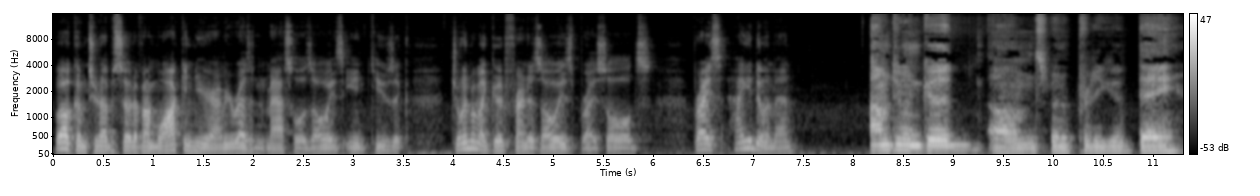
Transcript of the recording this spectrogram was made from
Welcome to an episode of I'm Walking Here. I'm your resident masshole as always, Ian Cusick, joined by my good friend as always, Bryce Olds. Bryce, how you doing, man? I'm doing good. Um, it's been a pretty good day.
